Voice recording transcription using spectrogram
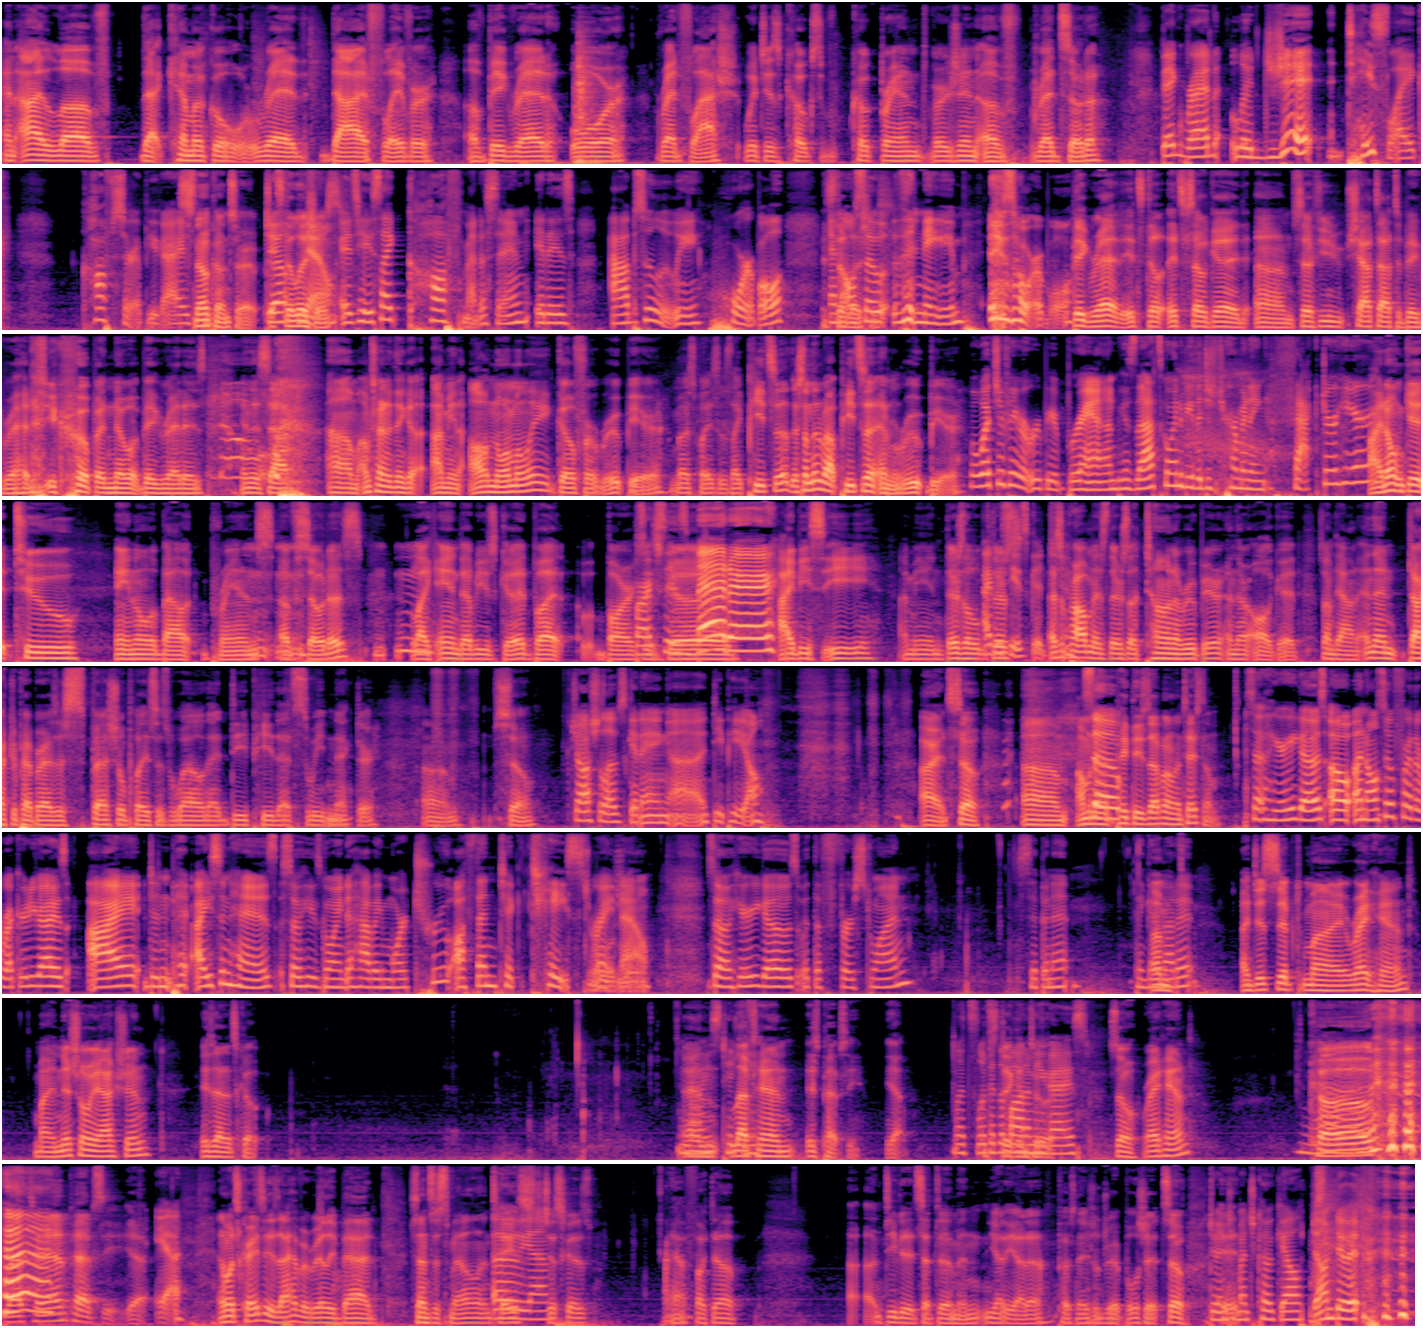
And I love that chemical red dye flavor of Big Red or Red Flash, which is Coke's Coke brand version of red soda. Big Red legit tastes like cough syrup, you guys. Snow cone syrup. Don't it's delicious. know. It tastes like cough medicine. It is absolutely horrible. It's and delicious. also the name is horrible. Big Red, it's still it's so good. Um, so if you shout out to Big Red, if you grew up and know what Big Red is in the South, um, I'm trying to think. I mean, I'll normally go for root beer most places, like pizza. There's something about pizza and root beer. Well, what's your favorite root beer brand? Because that's going to be the determining factor here. I don't get too anal about brands of sodas. Like A and W is good, but Barq's, Barq's is is, good. better. IBC. I mean, there's a IBC there's, is good, That's the too. problem is there's a ton of root beer and they're all good, so I'm down. And then Dr Pepper has a special place as well. That DP, that sweet nectar. Um, so Josh loves getting uh, DP, y'all. all right, so um, I'm gonna So- pick these up and I'm gonna taste them. So here he goes. Oh, and also for the record, you guys, I didn't put ice in his, so he's going to have a more true, authentic taste right Bullshit. now. So here he goes with the first one. Sipping it, thinking Um, about it. I just sipped my right hand. My initial reaction is that it's Coke, Now and taking. left hand is Pepsi. Yeah. Let's look at the bottom, you it. guys. So right hand, Yeah. Coke, left hand Pepsi. Yeah. yeah. And what's crazy is I have a really bad sense of smell and Oh, taste yeah. just because I have fucked up uh, deviated septum and yada yada postnasal drip bullshit. So Doing too much coke, y'all. Don't do it.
